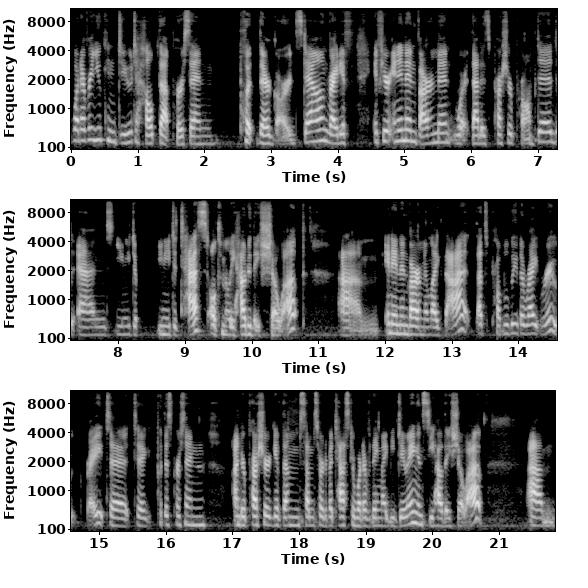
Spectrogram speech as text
whatever you can do to help that person put their guards down right? If if you're in an environment where that is pressure prompted and you need to you need to test ultimately how do they show up um, in an environment like that, that's probably the right route, right? To to put this person under pressure, give them some sort of a test or whatever they might be doing, and see how they show up. Um,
